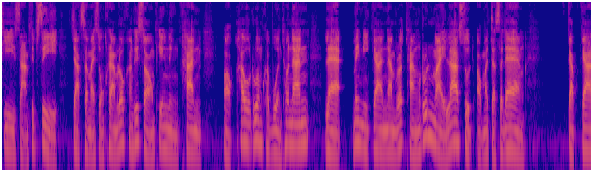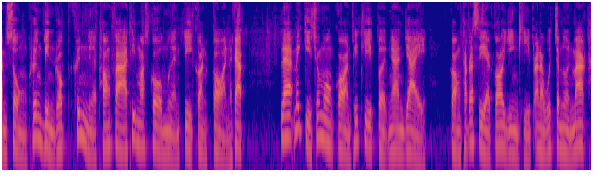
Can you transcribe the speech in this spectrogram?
T34 จากสมัยสงครามโลกครั้งที่สองเพียงหนึ่งคัน ออกเข้าร่วมขบวนเท่านั้น และไม่มีการนำรถถังรุ่นใหม่ล่าสุดออกมาจัดแสดง กับการส่งเครื่องบินรบขึ้นเหนือท้องฟ้าที่มอสโกเหมือนปีก่อนๆนะครับ และไม่กี่ชั่วโมงก่อนพิธีเปิดงานใหญ่ กองทัพรัสเซียก็ยิงขีปนาวุธจำนวนมากถ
